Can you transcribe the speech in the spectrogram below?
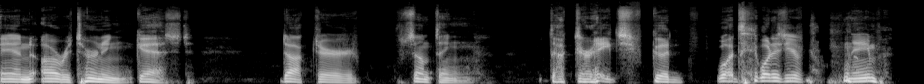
and our returning guest, Doctor something, Doctor H. Good. What? What is your name?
